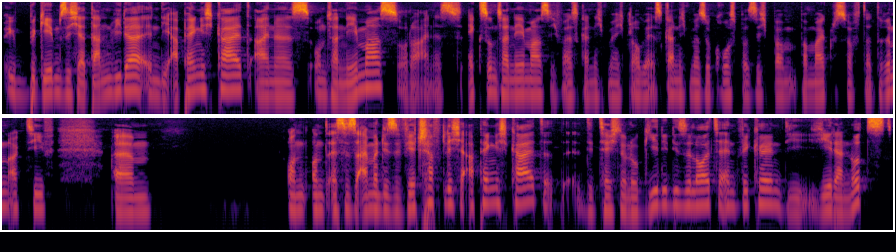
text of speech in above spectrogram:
begeben sich ja dann wieder in die Abhängigkeit eines Unternehmers oder eines Ex-Unternehmers. Ich weiß gar nicht mehr, ich glaube, er ist gar nicht mehr so groß bei sich bei, bei Microsoft da drin aktiv. Ähm, und, und es ist einmal diese wirtschaftliche Abhängigkeit, die Technologie, die diese Leute entwickeln, die jeder nutzt,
